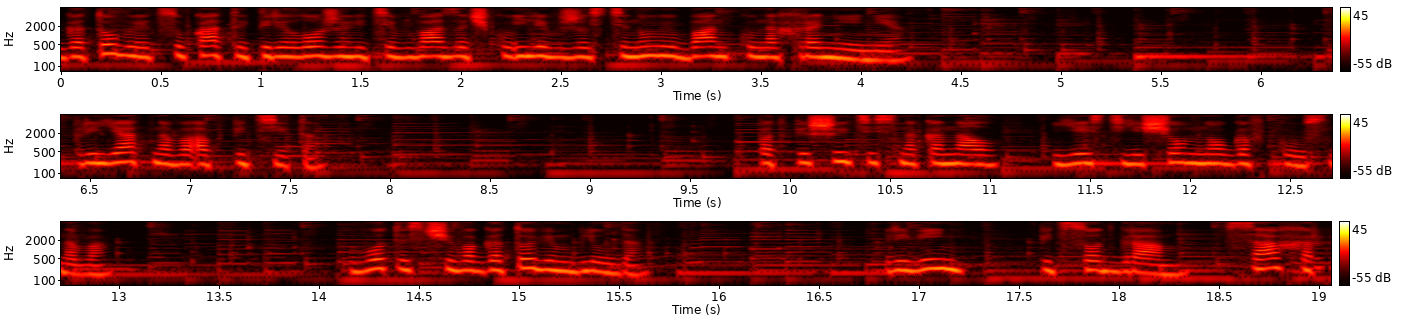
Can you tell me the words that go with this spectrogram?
Готовые цукаты переложите в вазочку или в жестяную банку на хранение. Приятного аппетита! Подпишитесь на канал, есть еще много вкусного. Вот из чего готовим блюдо. Ревень, 500 грамм, сахар,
